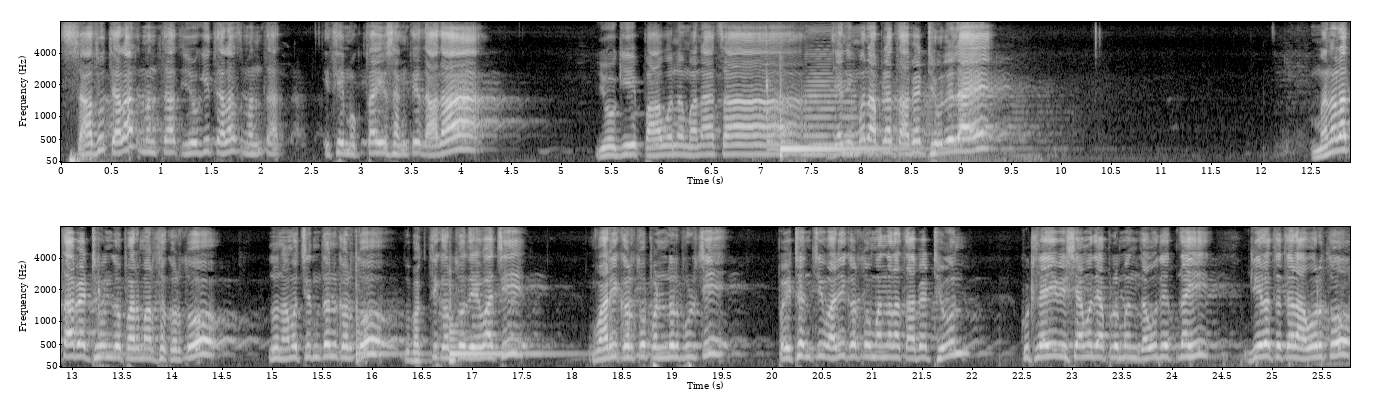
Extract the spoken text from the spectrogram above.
साधू त्यालाच म्हणतात योगी त्यालाच म्हणतात. इथे मुक्ताई सांगते दादा योगी पावन मनाचा ज्याने मन आपल्या ताब्यात ठेवलेलं आहे मनाला ताब्यात ठेवून जो परमार्थ करतो जो नामचिंतन करतो जो भक्ती करतो देवाची वारी करतो पंढरपूरची पैठणची वारी करतो मनाला ताब्यात ठेवून कुठल्याही विषयामध्ये आपलं मन जाऊ देत नाही गेलं तर त्याला आवडतो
